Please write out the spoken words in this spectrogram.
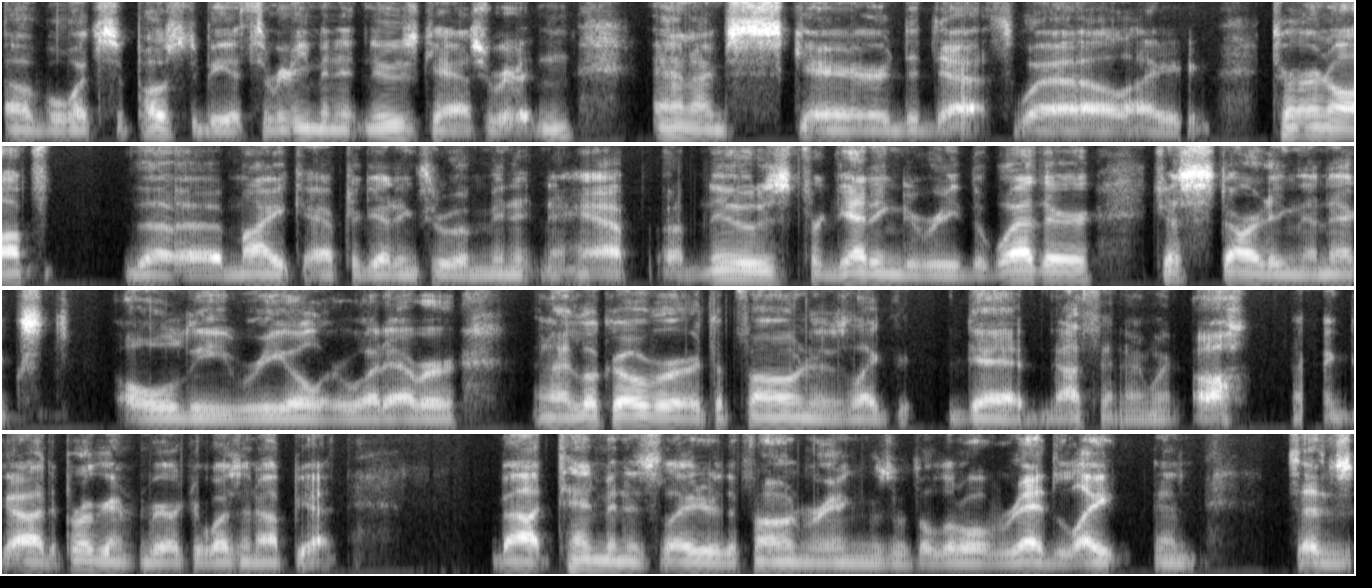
of what's supposed to be a three minute newscast written, and I'm scared to death. Well, I turn off the mic after getting through a minute and a half of news, forgetting to read the weather, just starting the next oldie reel or whatever. And I look over at the phone, and it's like dead, nothing. I went, oh, Thank God the program director wasn't up yet. About 10 minutes later, the phone rings with a little red light and says,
